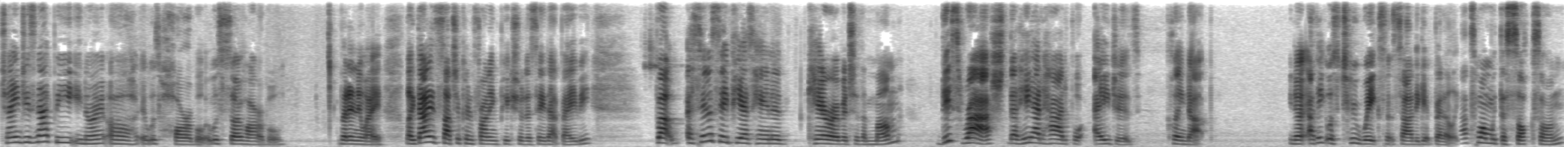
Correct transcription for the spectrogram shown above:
change his nappy, you know. Oh, it was horrible. It was so horrible. But anyway, like that is such a confronting picture to see that baby. But as soon as CPS handed care over to the mum, this rash that he had had for ages cleaned up. You know, I think it was two weeks and it started to get better. Like, that's one with the socks on.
